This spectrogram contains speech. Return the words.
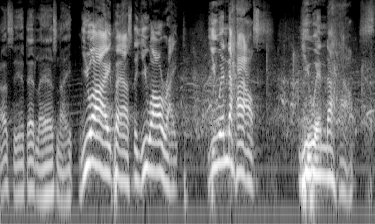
I said that last night. You all right, Pastor. You all right. You in the house. You in the house.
